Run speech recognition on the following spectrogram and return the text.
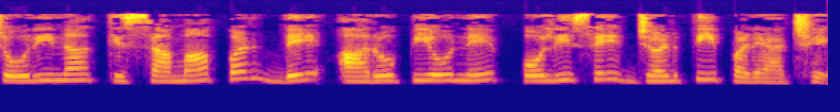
ચોરીના કિસ્સામાં પણ બે આરોપીઓને પોલીસે ઝડપી પડ્યા છે.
